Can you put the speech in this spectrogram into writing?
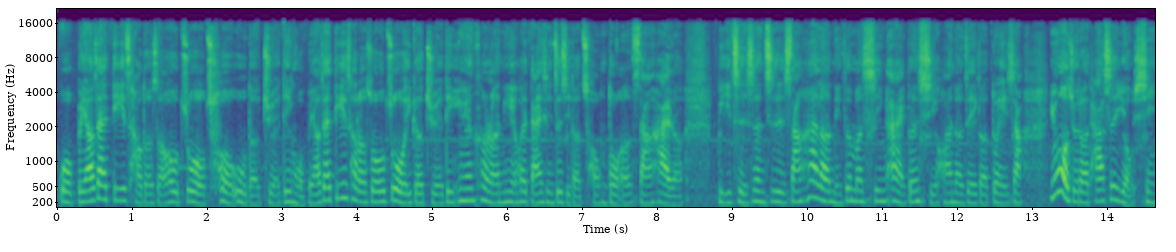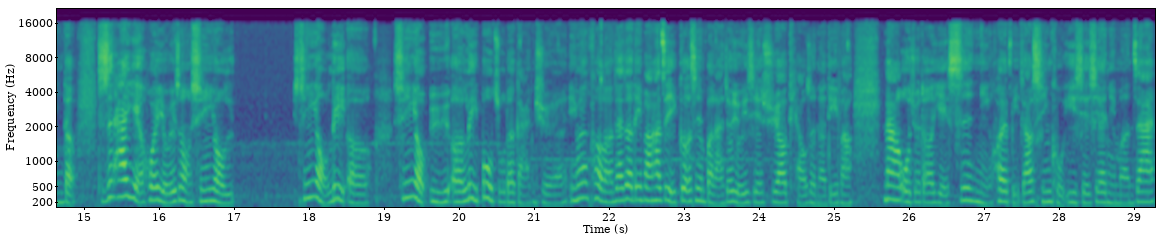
我不要在低潮的时候做错误的决定，我不要在低潮的时候做一个决定，因为可能你也会担心自己的冲动而伤害了彼此，甚至伤害了你这么心爱跟喜欢的这个对象。因为我觉得他是有心的，只是他也会有一种心有。心有力而心有余而力不足的感觉，因为可能在这个地方他自己个性本来就有一些需要调整的地方，那我觉得也是你会比较辛苦一些些。你们在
